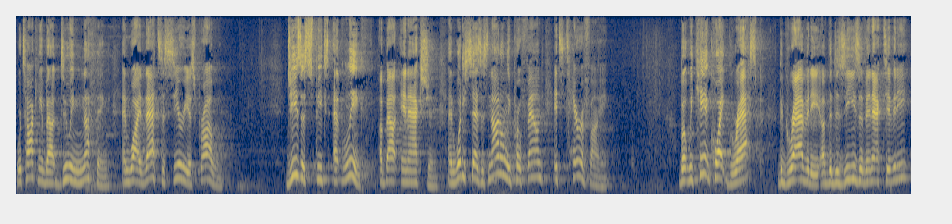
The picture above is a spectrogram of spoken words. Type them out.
We're talking about doing nothing and why that's a serious problem. Jesus speaks at length about inaction, and what he says is not only profound, it's terrifying. But we can't quite grasp the gravity of the disease of inactivity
